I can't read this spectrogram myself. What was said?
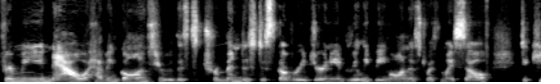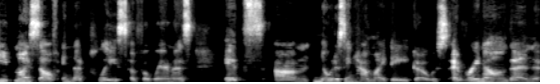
for me now having gone through this tremendous discovery journey and really being honest with myself to keep myself in that place of awareness it's um, noticing how my day goes. Every now and then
